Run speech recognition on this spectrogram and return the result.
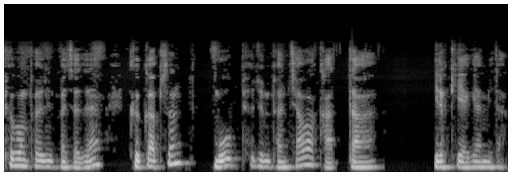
표본 표준 편차잖아요. 그 값은 모 표준 편차와 같다. 이렇게 얘기합니다.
